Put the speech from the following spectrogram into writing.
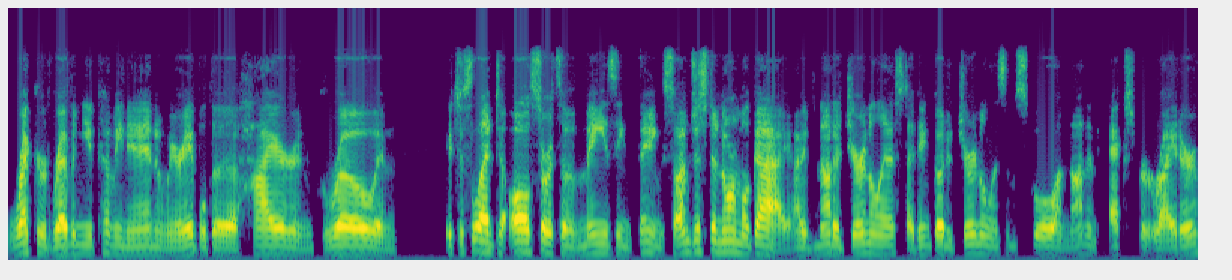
record revenue coming in, and we were able to hire and grow. And it just led to all sorts of amazing things. So I'm just a normal guy. I'm not a journalist. I didn't go to journalism school. I'm not an expert writer.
